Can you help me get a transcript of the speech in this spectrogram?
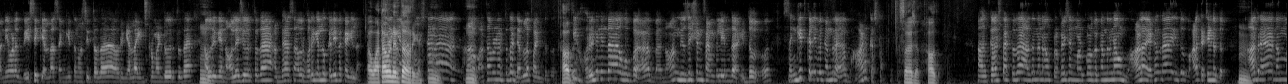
ಮನೆಯೊಳಗ್ ಬೇಸಿಕ್ ಎಲ್ಲಾ ಸಂಗೀತನೂ ಸಿಗ್ತದ ಅವ್ರಿಗೆ ಎಲ್ಲಾ ಇನ್ಸ್ಟ್ರೂಮೆಂಟ್ ಇರ್ತದ ಅವ್ರಿಗೆ ನಾಲೆಜ್ ಇರ್ತದ ಅಭ್ಯಾಸ ಅವ್ರ ಹೊರಗೆಲ್ಲೂ ಕಲಿಬೇಕಾಗಿಲ್ಲ. ವಾತಾವರಣ ಇರ್ತದ ಅವ್ರಿಗೆ. ವಾತಾವರಣ ಇರ್ತದ ಡೆವಲಪ್ ಆಗಿರ್ತದ ಈಗ ಹೊರಗಿನಿಂದ ಒಬ್ಬ ನಾನ್ ಮ್ಯೂಸಿಷಿಯನ್ ಫ್ಯಾಮಿಲಿಯಿಂದ ಇದ್ದವರು ಸಂಗೀತ ಕಲಿಬೇಕಂದ್ರ ಬಹಳ ಕಷ್ಟ ಸಹಜ ಹೌದು. ಕಷ್ಟ ಆಗ್ತದ ಅದನ್ನ ನಾವು ಪ್ರೊಫೆಷನ್ ಮಾಡ್ಕೊಳ್ಬೇಕಂದ್ರ ನಾವು ಬಹಳ ಯಾಕಂದ್ರ ಇದು ಬಹಳ ಕಠಿಣದ್ದು. ಆದ್ರೆ ನಮ್ಮ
